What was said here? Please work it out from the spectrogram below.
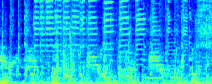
There. Okay. okay.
